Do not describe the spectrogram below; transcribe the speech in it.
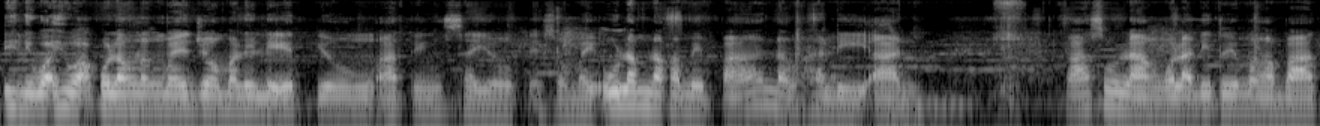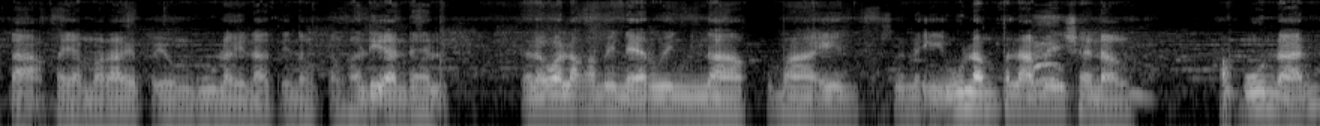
Hiniwa-hiwa ko lang ng medyo maliliit yung ating sayote. So, may ulam na kami pa ng halian. Kaso lang, wala dito yung mga bata. Kaya marami pa yung gulay natin ng tanghalian dahil dalawa lang kami ni Erwin na kumain. So, naiulam pa namin siya ng hapunan.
